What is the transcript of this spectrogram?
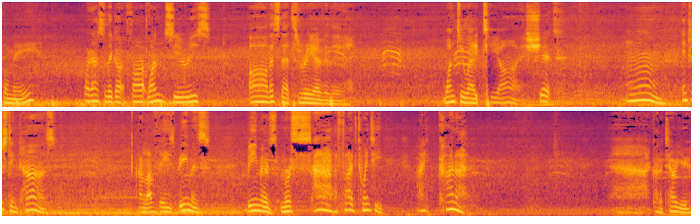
for me. What else have they got? Five, one series. Oh, that's that three over there. 128 Ti. Shit. Mmm. Interesting cars. I love these Beamers. Beamers. Merc- ah, the 520. I kind of. I gotta tell you,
